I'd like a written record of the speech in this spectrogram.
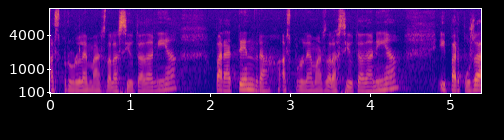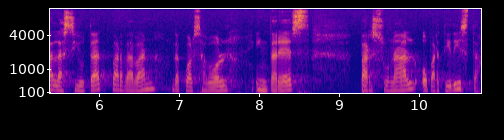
els problemes de la ciutadania, per atendre els problemes de la ciutadania i per posar la ciutat per davant de qualsevol interès personal o partidista.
